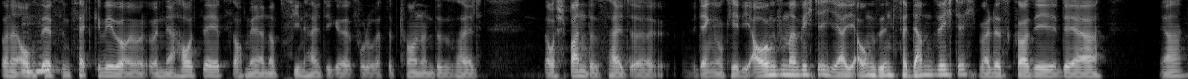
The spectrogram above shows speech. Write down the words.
sondern auch Mhm. selbst im Fettgewebe und in der Haut selbst, auch melanopsinhaltige Photorezeptoren und das ist halt, ist auch spannend, das ist halt, äh, wir denken, okay, die Augen sind mal wichtig, ja, die Augen sind verdammt wichtig, weil das quasi der, ja,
